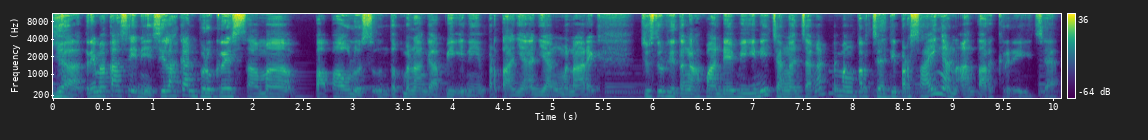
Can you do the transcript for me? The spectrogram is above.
Ya, terima kasih nih. Silahkan Bro Chris sama Pak Paulus untuk menanggapi ini pertanyaan yang menarik. Justru di tengah pandemi ini jangan-jangan memang terjadi persaingan antar gereja.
